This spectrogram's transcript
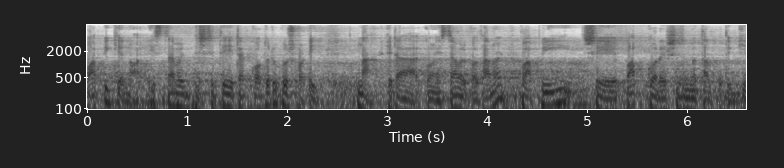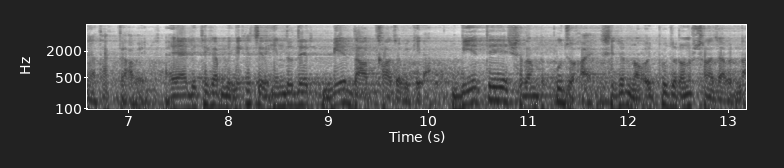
পাপিকে নয়। ইসলামের দৃষ্টিতে এটা কতটুকু সঠিক? না, এটা কোনো ইসলামের কথা নয়। পাপি সে পাপ করে, সেজন্য তার প্রতি ঘৃণা থাকতে হবে। এই আইডি থেকে আপনি লিখেছেন, হিন্দুদের বিয়ের দাওয়াত খাওয়া যাবে কিনা? বিয়েতে সাধারণত পুজো হয়, সেজন্য ওই পুজোর অনুষ্ঠানে যাবেন না।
